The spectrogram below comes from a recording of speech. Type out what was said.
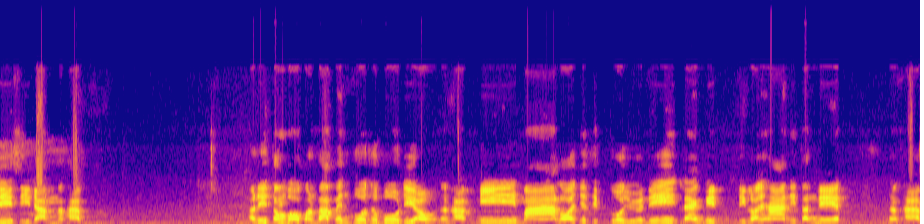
ดีสีดำนะครับ อันนี้ต้องบอกก่อนว่าเป็นตัวเทอร์โบเดี่ยวนะครับ มีม้า 170 ตัวอยู่อันนี้ แรงบิด 405 นิวตันเมตรนะครับ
